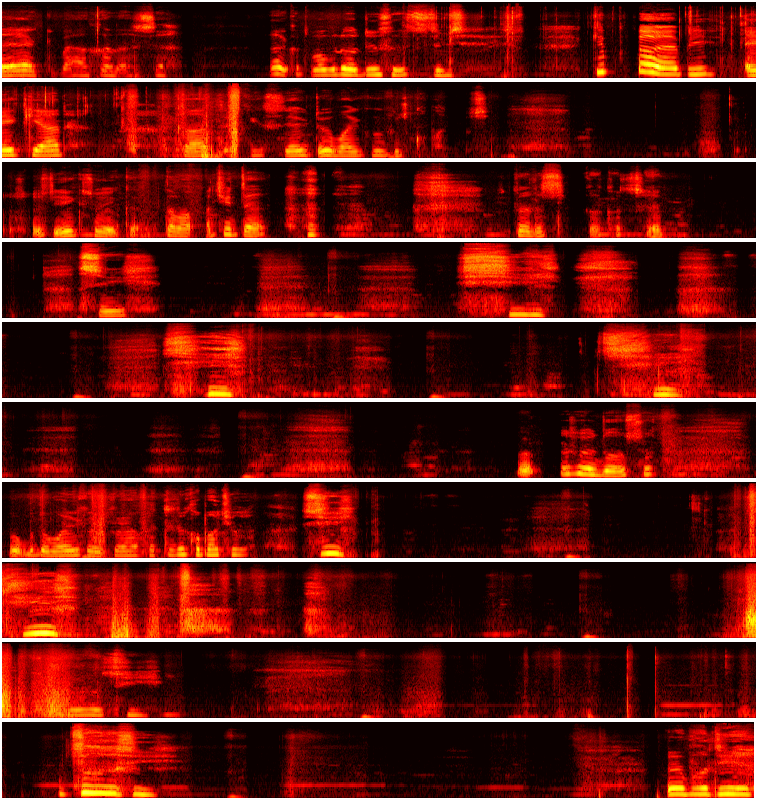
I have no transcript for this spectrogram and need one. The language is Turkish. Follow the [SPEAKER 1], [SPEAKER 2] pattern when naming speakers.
[SPEAKER 1] Merhaba arkadaşlar. een bunu öldürürsünüz. ik böyle bir ekran katil sevdiğim aygın gücü dan Sürekli ik Tamam açıldı. Böyle sigara kaçırıp. Şey. Şey. Şöyle olsun. Bu da Minecraft kıyafetini kapatıyor. Şiş. Şiş. 这是哎，破天，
